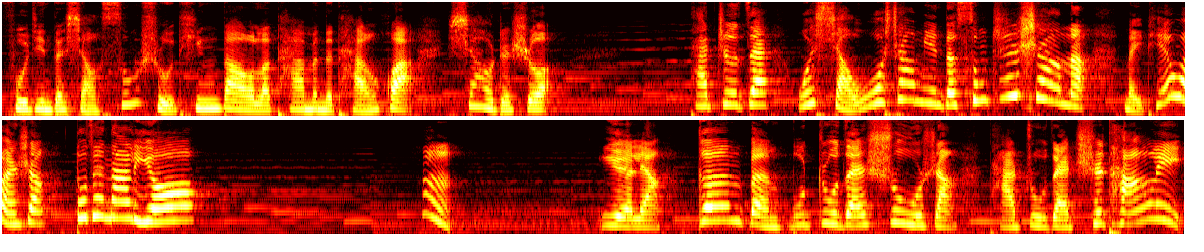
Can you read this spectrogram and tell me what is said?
附近的小松鼠听到了他们的谈话，笑着说：“它住在我小窝上面的松枝上呢，每天晚上都在那里哦。”哼，月亮根本不住在树上，它住在池塘里。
